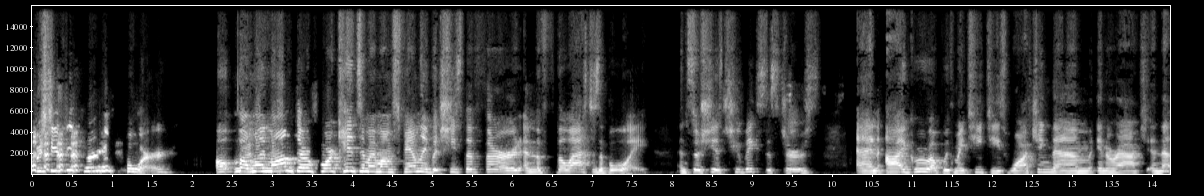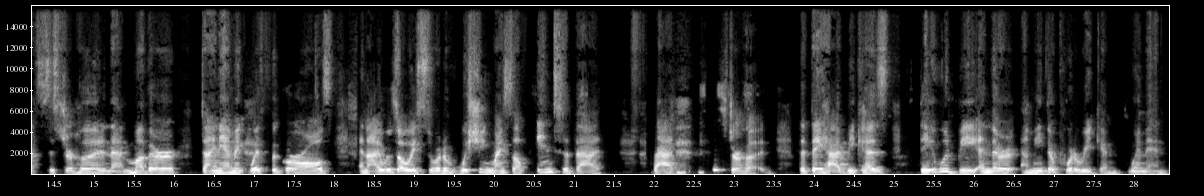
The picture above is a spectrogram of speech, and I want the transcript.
But she's the third of four. Oh, well, my mom, there are four kids in my mom's family, but she's the third, and the, the last is a boy. And so she has two big sisters. And I grew up with my titis watching them interact in that sisterhood and that mother dynamic with the girls. And I was always sort of wishing myself into that, that sisterhood that they had because they would be, and they're, I mean, they're Puerto Rican women.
